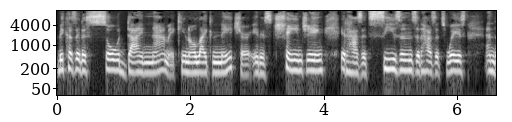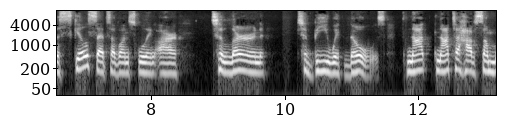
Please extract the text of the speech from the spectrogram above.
because it is so dynamic, you know, like nature. It is changing. It has its seasons. It has its ways. And the skill sets of unschooling are to learn to be with those not not to have some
